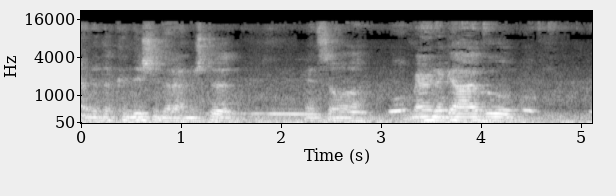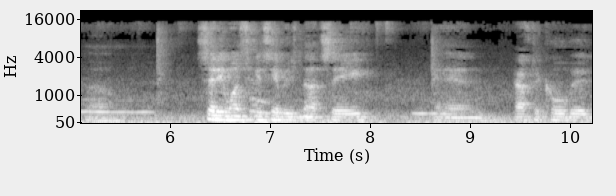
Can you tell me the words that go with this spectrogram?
under the condition that I understood. And so, uh, marrying a guy who um, said he wants to get saved, but he's not saved. And after COVID,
